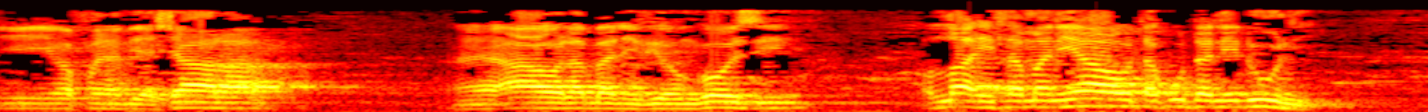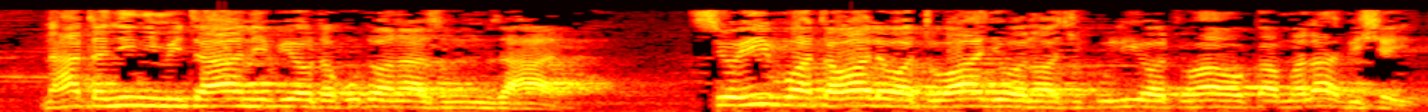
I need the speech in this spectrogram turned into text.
ni wafanyabiashara eh, au labda ni viongozi. Wallahi thamani yao utakuta ni duni na hata nyinyi mitaani pia utakuta wanazungumza haya sio hivyo hata wale watoaji wanawachukulia watu hao kama la bishai.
